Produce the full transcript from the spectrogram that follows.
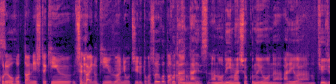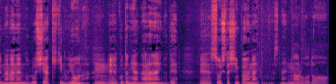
これを発端にして金融世界の金融不安に陥るとか、そういうことはことはないです。あの、リーマンショックのような、あるいはあの97年のロシア危機のような、うんうん、えー、ことにはならないので、えー、そうした心配はないと思いますね。なるほど。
